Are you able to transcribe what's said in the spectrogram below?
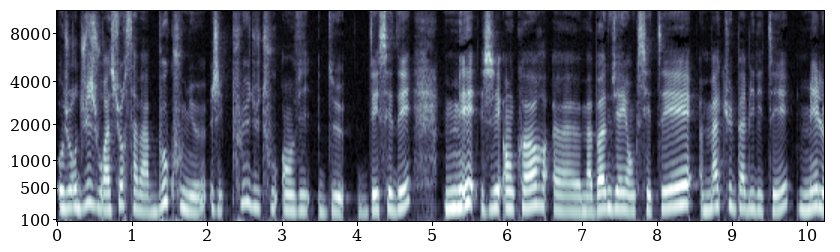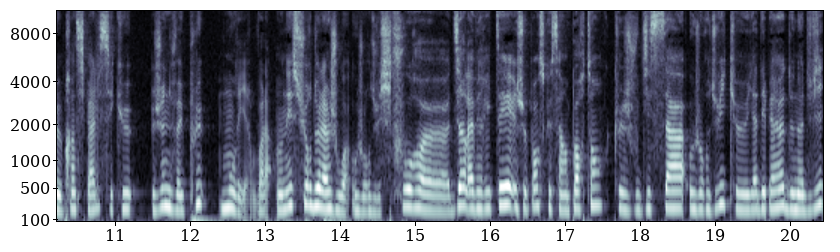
Aujourd'hui, je vous rassure, ça va beaucoup mieux. J'ai plus du tout envie de décéder, mais j'ai encore euh, ma bonne vieille anxiété, ma culpabilité. Mais le principal, c'est que je ne veuille plus mourir. Voilà, on est sur de la joie aujourd'hui. Pour euh, dire la vérité, je pense que c'est important que je vous dise ça aujourd'hui, qu'il y a des périodes de notre vie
